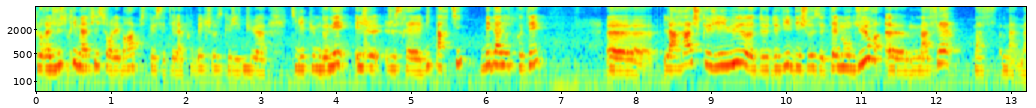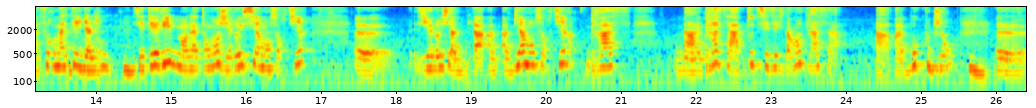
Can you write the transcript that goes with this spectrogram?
j'aurais juste pris ma fille sur les bras puisque c'était la plus belle chose que j'ai euh, qu'il ait pu me donner et je, serais vite partie. Mais d'un autre côté, euh, la rage que j'ai eue de, vivre des choses tellement dures m'a fait m'a formaté également. Mhm. C'est terrible, mais en attendant, j'ai réussi à m'en sortir j'ai réussi à, bien m'en sortir grâce, bah, grâce à toutes ces expériences, grâce à, beaucoup de gens, hmm. euh,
